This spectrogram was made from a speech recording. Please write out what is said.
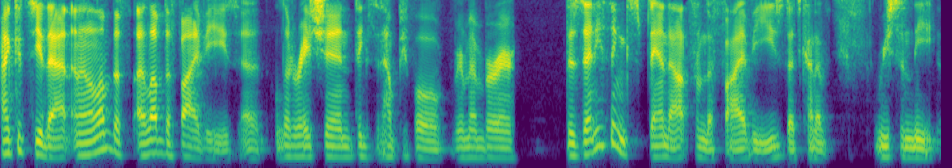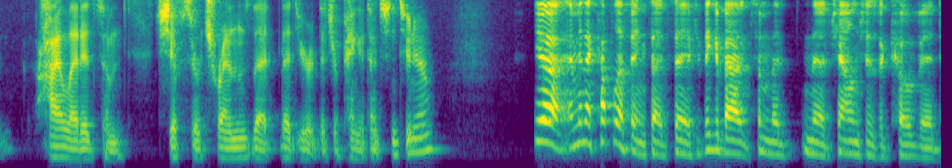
I could see that, and I love the I love the five E's: uh, alliteration, things that help people remember does anything stand out from the five E's that's kind of recently highlighted some shifts or trends that that you're that you're paying attention to now? Yeah, I mean, a couple of things I'd say. If you think about some of the, the challenges of COVID,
